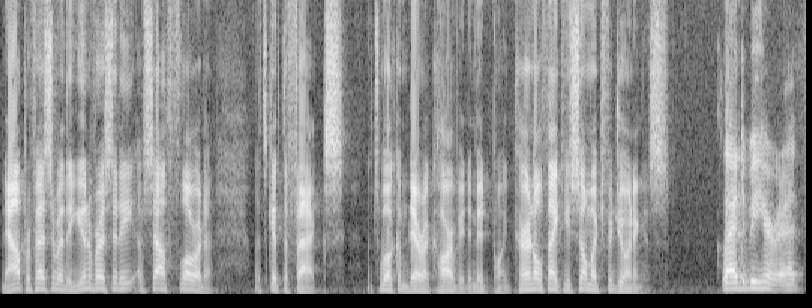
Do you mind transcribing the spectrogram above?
now professor at the University of South Florida. Let's get the facts. Let's welcome Derek Harvey to Midpoint. Colonel, thank you so much for joining us. Glad to be here, Ed.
